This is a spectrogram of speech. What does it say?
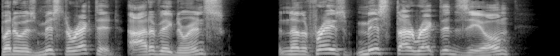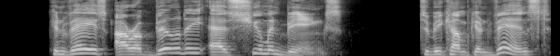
but it was misdirected out of ignorance. Another phrase, misdirected zeal, conveys our ability as human beings to become convinced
